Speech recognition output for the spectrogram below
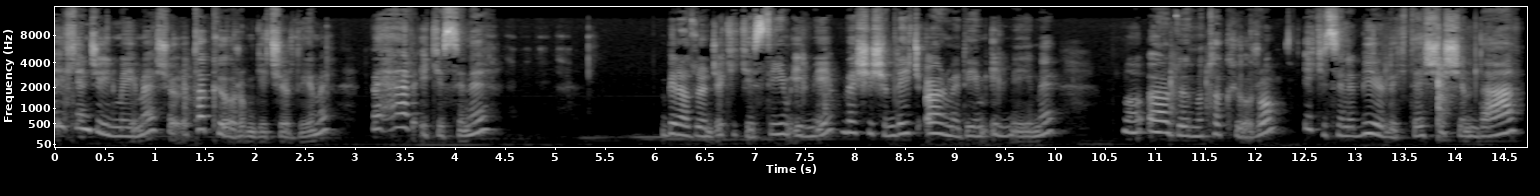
Ve ikinci ilmeğime şöyle takıyorum geçirdiğimi ve her ikisini biraz önceki kestiğim ilmeğim ve şişimde hiç örmediğim ilmeğimi bunu ördüğümü takıyorum. İkisini birlikte şişimden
